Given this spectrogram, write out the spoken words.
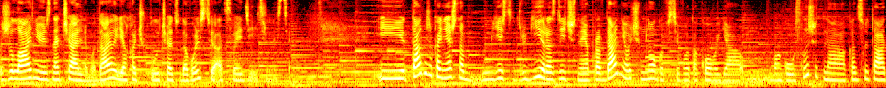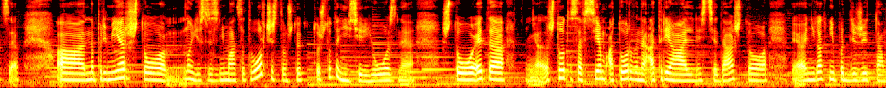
желанию изначальному, да, я хочу получать удовольствие от своей деятельности. И также, конечно, есть другие различные оправдания, очень много всего такого я могу услышать на консультациях. А, например, что, ну, если заниматься творчеством, что это что-то несерьезное, что это э, что-то совсем оторванное от реальности, да, что э, никак не подлежит там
